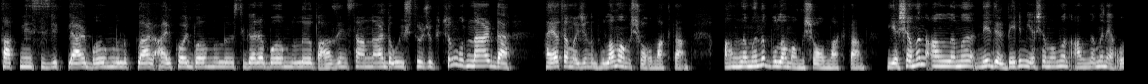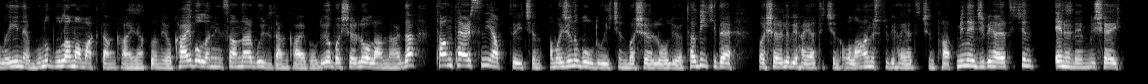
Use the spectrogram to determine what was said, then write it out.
Tatminsizlikler, bağımlılıklar, alkol bağımlılığı, sigara bağımlılığı, bazı insanlarda uyuşturucu bütün bunlar da hayat amacını bulamamış olmaktan, anlamını bulamamış olmaktan, yaşamın anlamı nedir, benim yaşamımın anlamı ne, olayı ne bunu bulamamaktan kaynaklanıyor. Kaybolan insanlar bu yüzden kayboluyor. Başarılı olanlar da tam tersini yaptığı için, amacını bulduğu için başarılı oluyor. Tabii ki de başarılı bir hayat için, olağanüstü bir hayat için, tatmin edici bir hayat için en önemli şey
